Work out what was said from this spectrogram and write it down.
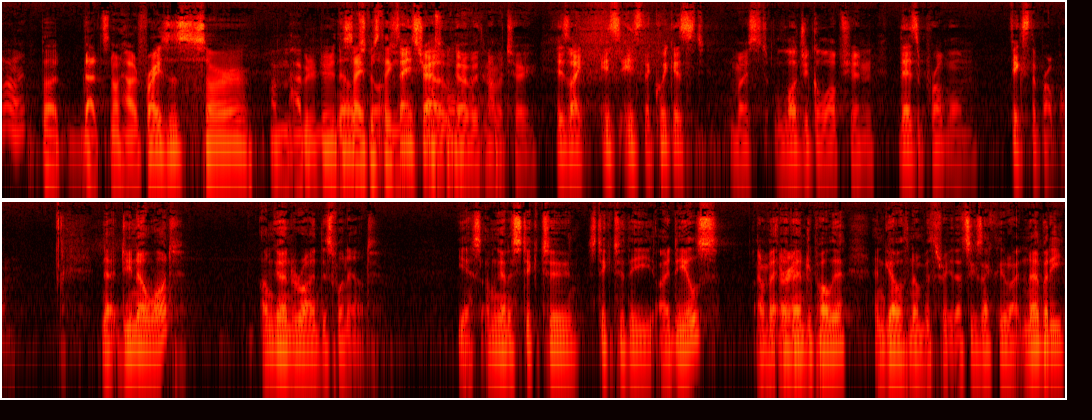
All right. But that's not how it phrases, so I'm happy to do the No, it's safest not. thing. Zanstralia possible. would go with number two. It's like it's, it's the quickest, most logical option. There's a problem. Fix the problem. No, do you know what? I'm going to ride this one out. Yes, I'm going to stick to stick to the ideals of, of? Andropolia and go with number three. That's exactly right. Nobody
